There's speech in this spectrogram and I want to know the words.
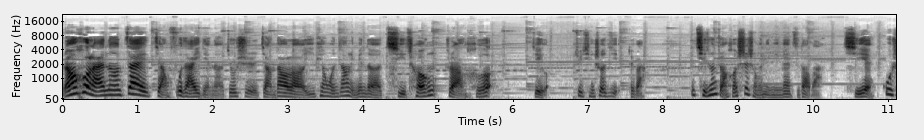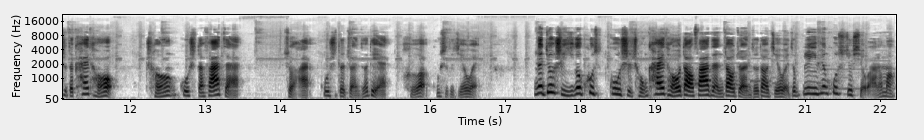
然后后来呢，再讲复杂一点呢，就是讲到了一篇文章里面的起承转合这个剧情设计，对吧？那起承转合是什么？你们应该知道吧？起故事的开头，成故事的发展，转故事的转折点，和故事的结尾，那就是一个故故事从开头到发展到转折到结尾，这不是一篇故事就写完了吗？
